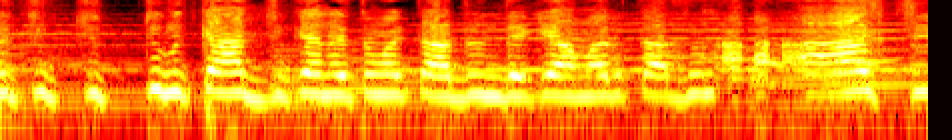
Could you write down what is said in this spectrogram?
তুমি তুমি কাঁদছো কেন? তোমার কার্টুন দেখে আমার কার্টুন আসছে।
